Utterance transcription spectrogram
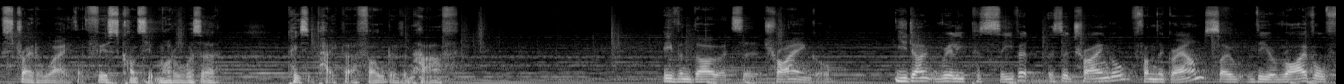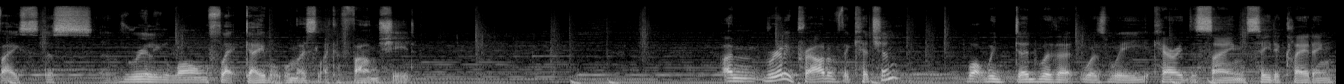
straight away. The first concept model was a piece of paper folded in half. Even though it's a triangle, you don't really perceive it as a triangle from the ground. So the arrival face is a really long flat gable, almost like a farm shed. I'm really proud of the kitchen. What we did with it was we carried the same cedar cladding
